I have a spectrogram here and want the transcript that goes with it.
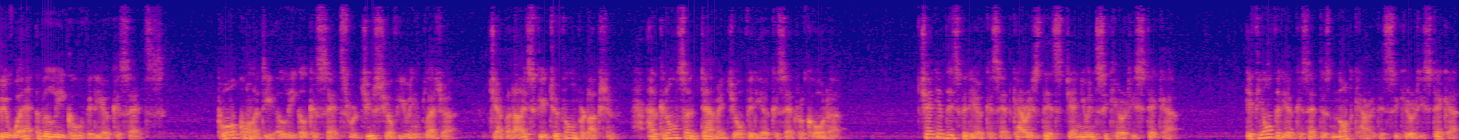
Beware of cassettes. Poor quality illegal cassettes reduce your viewing pleasure, jeopardize future film production, and can also damage your video cassette recorder. Check if this video cassette carries this genuine security sticker. If your video cassette does not carry this security sticker,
